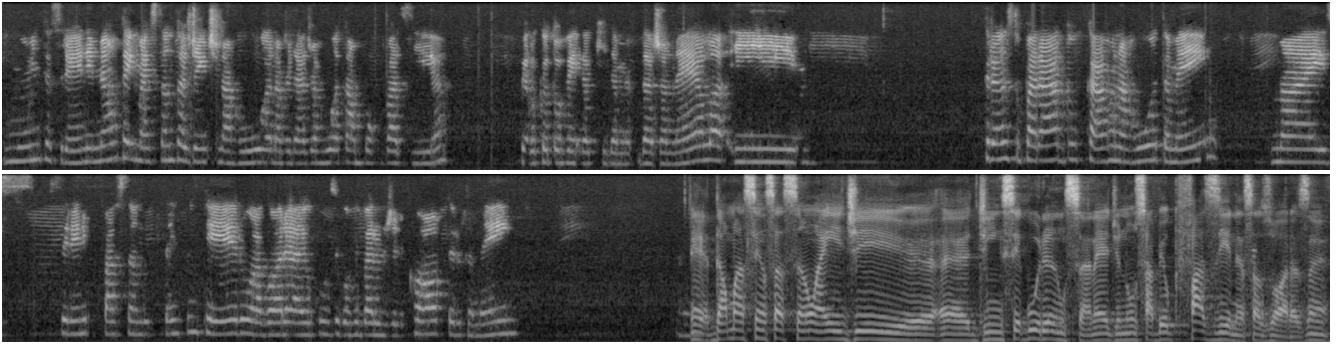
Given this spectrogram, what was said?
muita sirene. Não tem mais tanta gente na rua. Na verdade, a rua tá um pouco vazia, pelo que eu tô vendo aqui da, da janela. E trânsito parado, carro na rua também, mas sirene passando o tempo inteiro. Agora eu consigo ouvir barulho de helicóptero também. É, dá uma sensação aí de, é, de insegurança, né? De não saber o que fazer nessas horas, né?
